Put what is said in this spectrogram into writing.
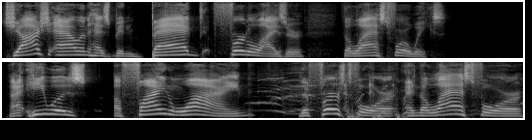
Josh Allen has been bagged fertilizer the last four weeks. Uh, he was a fine wine the first four, and the last four,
